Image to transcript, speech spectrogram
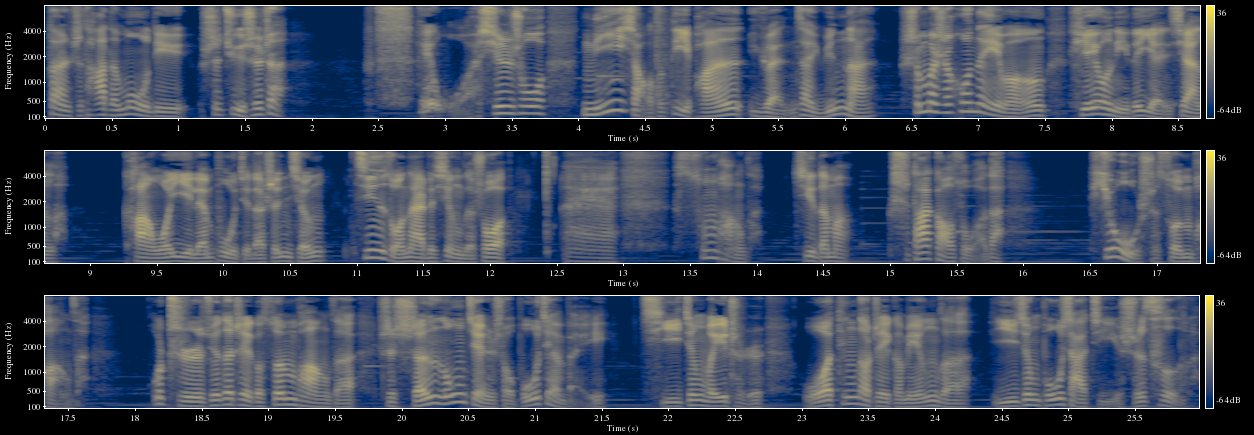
但是他的目的是巨石阵。哎，我心说，你小子地盘远在云南，什么时候内蒙也有你的眼线了？”看我一脸不解的神情，金锁耐着性子说：“哎，孙胖子，记得吗？是他告诉我的。又是孙胖子，我只觉得这个孙胖子是神龙见首不见尾。迄今为止，我听到这个名字已经不下几十次了，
